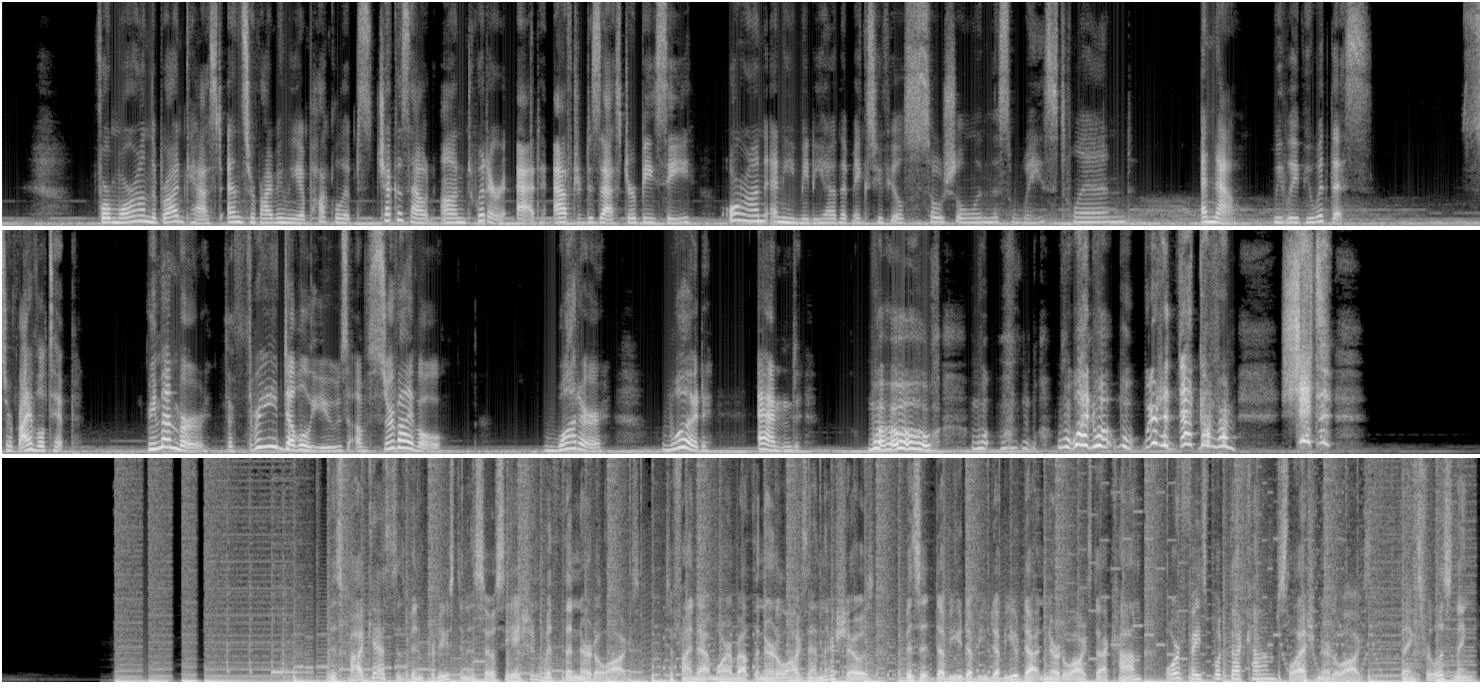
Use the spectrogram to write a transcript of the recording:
For more on the broadcast and surviving the apocalypse, check us out on Twitter at AfterDisasterBC or on any media that makes you feel social in this wasteland. And now, we leave you with this survival tip. Remember the three W's of survival water, wood, and. Whoa! What, where did that come from? Shit! This podcast has been produced in association with the Nerdologues. To find out more about the Nerdologues and their shows, visit www.nerdologues.com or facebook.com slash nerdologues. Thanks for listening.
